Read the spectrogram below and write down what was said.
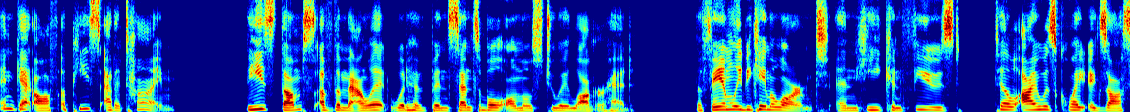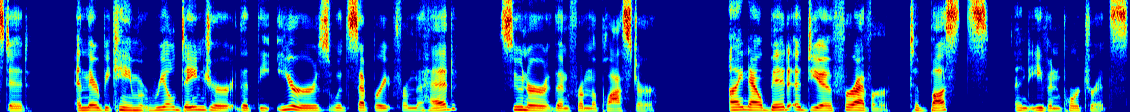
and get off a piece at a time. These thumps of the mallet would have been sensible almost to a loggerhead. The family became alarmed, and he confused till I was quite exhausted, and there became real danger that the ears would separate from the head sooner than from the plaster. I now bid adieu forever to busts and even portraits.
